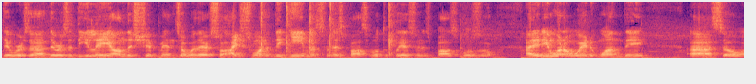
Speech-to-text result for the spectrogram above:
there was a there was a delay on the shipments over there, so I just wanted the game as soon as possible to play as soon as possible. So I didn't want to wait one day. Uh, so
